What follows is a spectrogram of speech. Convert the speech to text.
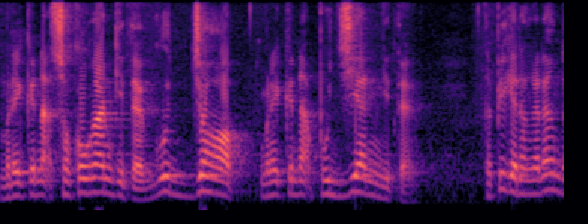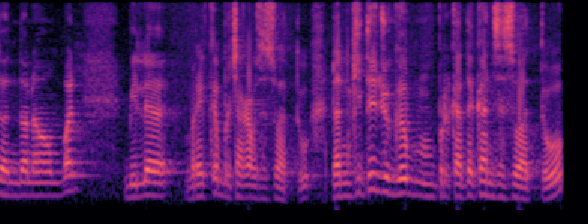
mereka nak sokongan kita. Good job. Mereka nak pujian kita. Tapi kadang-kadang tuan-tuan dan puan bila mereka bercakap sesuatu dan kita juga memperkatakan sesuatu,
